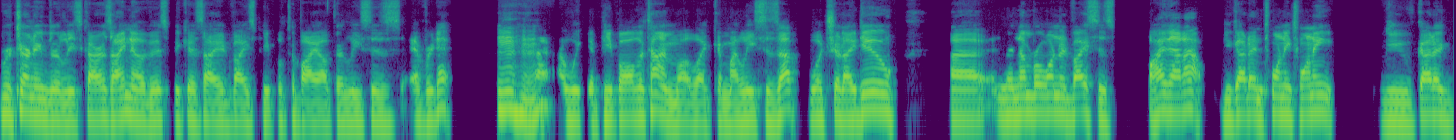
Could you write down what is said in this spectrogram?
returning their lease cars. I know this because i advise people to buy out their leases every day Mm-hmm. We get people all the time. Well, like my lease is up. What should I do? Uh, the number one advice is buy that out. You got it in 2020. You've got a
